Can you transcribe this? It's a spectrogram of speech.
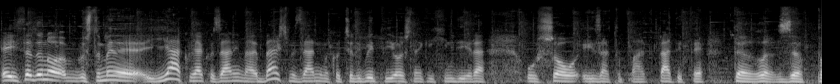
E, I sad ono što mene jako, jako zanima, baš me zanima ko će li biti još nekih indira u show i zato pratite TLZP.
